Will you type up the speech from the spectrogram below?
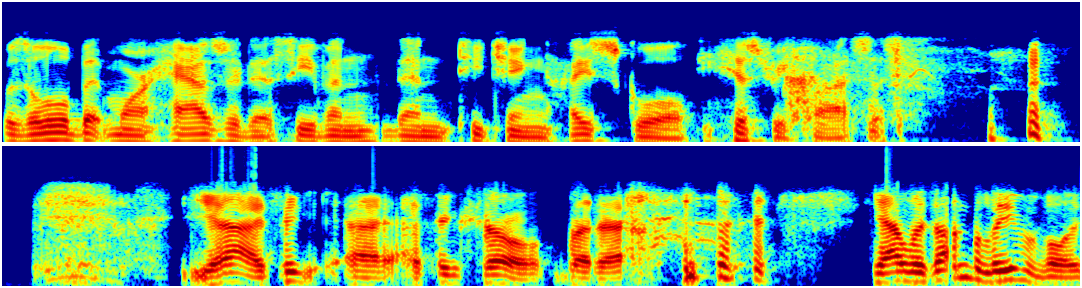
was a little bit more hazardous even than teaching high school history classes. yeah, I think uh, I think so. But uh, Yeah, it was unbelievable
